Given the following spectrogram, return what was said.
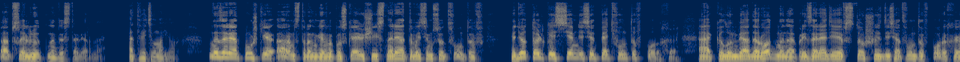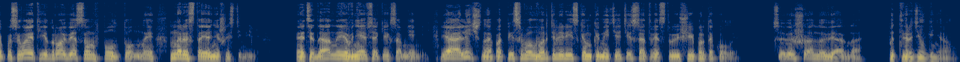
«Абсолютно достоверно», — ответил майор. «На заряд пушки Армстронга, выпускающий снаряд 800 фунтов, идет только 75 фунтов пороха, а Колумбиада Родмана при заряде в 160 фунтов пороха посылает ядро весом в полтонны на расстоянии 6 миль. Эти данные вне всяких сомнений. Я лично подписывал в артиллерийском комитете соответствующие протоколы. «Совершенно верно», — подтвердил генерал.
